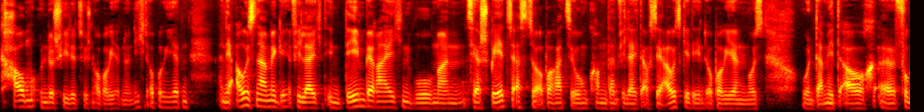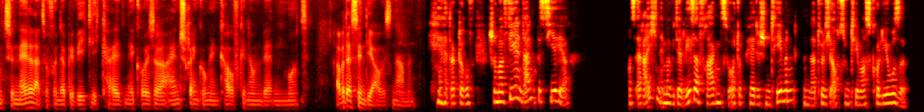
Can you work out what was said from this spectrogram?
kaum Unterschiede zwischen Operierten und Nicht-Operierten. Eine Ausnahme vielleicht in den Bereichen, wo man sehr spät erst zur Operation kommt, dann vielleicht auch sehr ausgedehnt operieren muss und damit auch äh, funktionell, also von der Beweglichkeit, eine größere Einschränkung in Kauf genommen werden muss. Aber das sind die Ausnahmen. Ja, Herr Dr. Ruf, schon mal vielen Dank bis hierher. Uns erreichen immer wieder Leserfragen zu orthopädischen Themen und natürlich auch zum Thema Skoliose.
